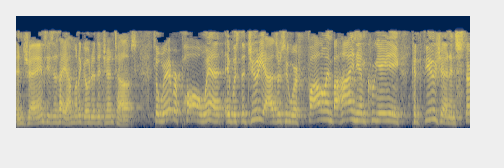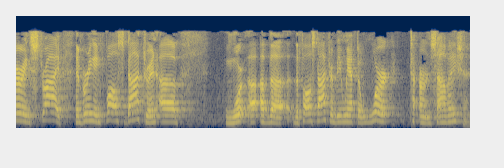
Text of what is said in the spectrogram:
and James. He says, Hey, I'm going to go to the Gentiles. So wherever Paul went, it was the Judaizers who were following behind him, creating confusion and stirring strife and bringing false doctrine of, uh, of the, the false doctrine being we have to work to earn salvation.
